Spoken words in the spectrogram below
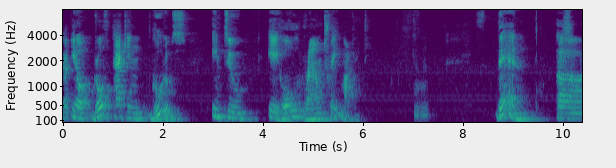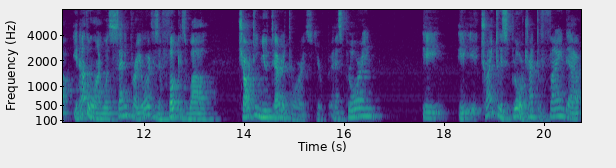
uh, you know, growth hacking gurus into a whole round trade marketing Mm-hmm. Then uh, another one was setting priorities and focus while charting new territories and exploring a, a, a, trying to explore, trying to find out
